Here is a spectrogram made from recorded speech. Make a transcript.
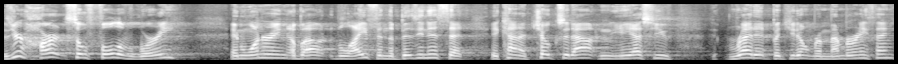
Is your heart so full of worry and wondering about life and the busyness that it kind of chokes it out. And yes, you read it, but you don't remember anything?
